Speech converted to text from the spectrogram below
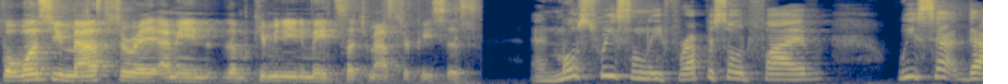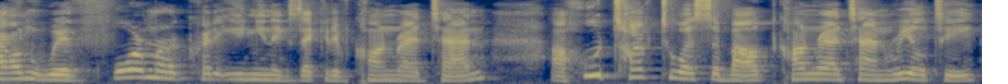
but once you master it, I mean, the community made such masterpieces. And most recently, for episode 5, we sat down with former credit union executive Conrad Tan, uh, who talked to us about Conrad Tan Realty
